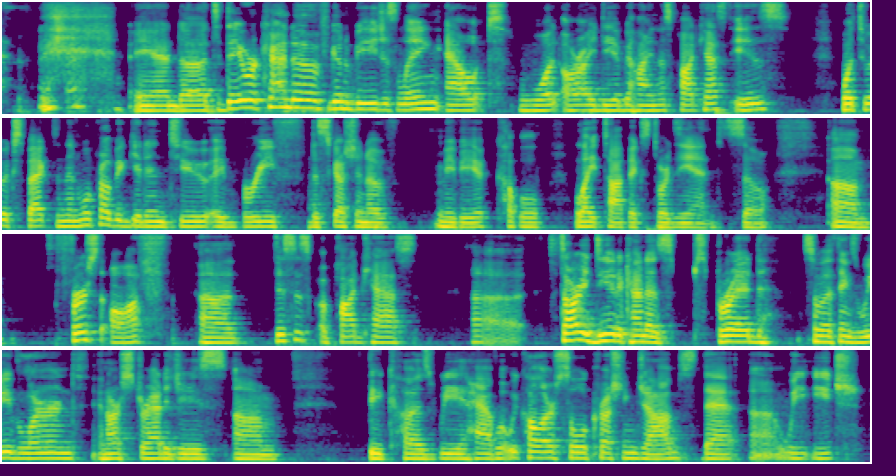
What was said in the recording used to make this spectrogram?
And uh, today we're kind of going to be just laying out what our idea behind this podcast is, what to expect, and then we'll probably get into a brief discussion of maybe a couple light topics towards the end. So, um, first off, uh, this is a podcast. Uh, it's our idea to kind of spread some of the things we've learned and our strategies. Um, because we have what we call our soul crushing jobs that uh, we each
